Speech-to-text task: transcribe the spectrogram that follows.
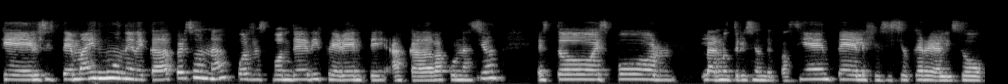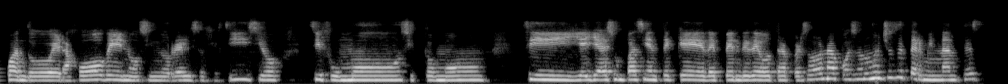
que el sistema inmune de cada persona pues responde diferente a cada vacunación. Esto es por la nutrición del paciente, el ejercicio que realizó cuando era joven o si no realizó ejercicio, si fumó, si tomó, si ella es un paciente que depende de otra persona, pues son muchos determinantes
